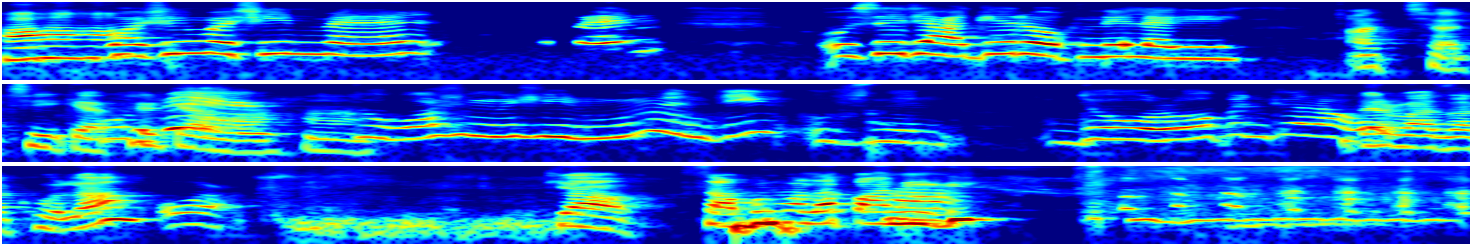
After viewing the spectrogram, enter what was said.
हाँ हाँ हाँ। वॉशिंग मशीन में वुमेन उसे जाके रोकने लगी। अच्छा ठीक है फिर क्या हुआ? हाँ। जो वॉशिंग मशीन वुमेन थी उसने डोर ओपन करा और- दरवाज़ा खोला। और क्या साबुन वाला पानी? हाँ।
